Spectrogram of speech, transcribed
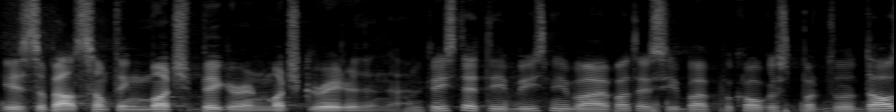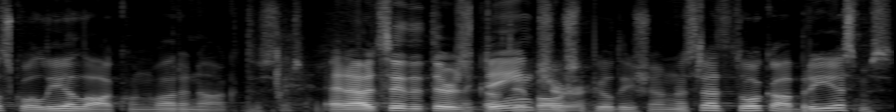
is about something much bigger and much greater than that. Un Kristietība īstenībā ir patiesībā par kaut kas par to daudz ko lielāku un varenāku tas ir. And I would say that there's Nekā tie baušļu danger pildīšana. Un es redzu to kā briesmas.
